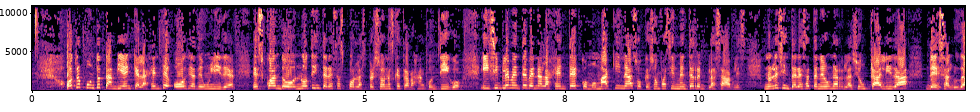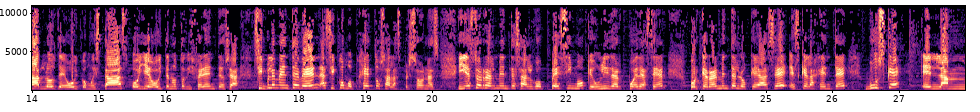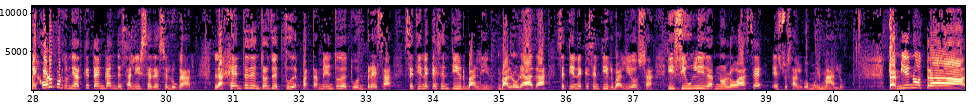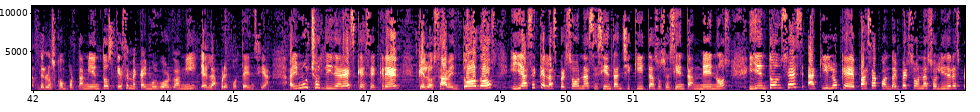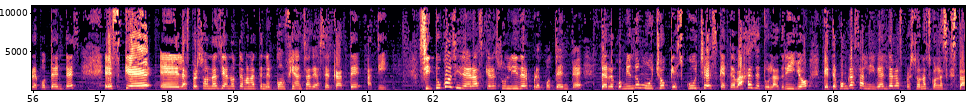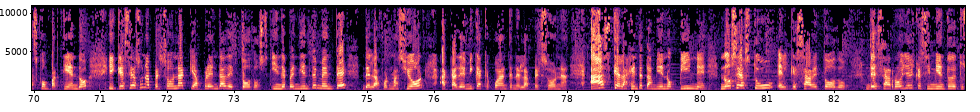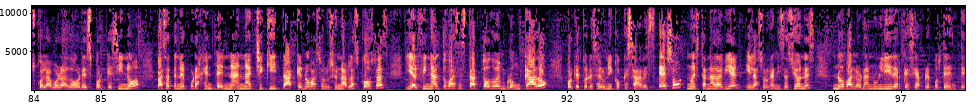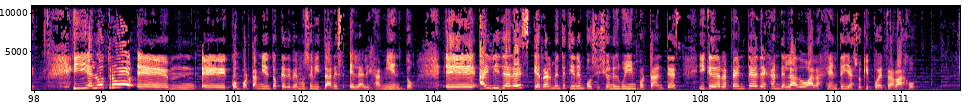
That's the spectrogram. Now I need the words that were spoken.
Otro punto también que la gente odia de un líder es cuando no te interesas por las personas que trabajan contigo y simplemente ven a la gente como máquinas o que son fácilmente reemplazables. No les interesa tener una relación cálida de saludarlos, de hoy cómo estás, oye, hoy te noto diferente, o sea, simplemente ven así como objetos a las personas. Y esto realmente es algo pésimo que un líder puede hacer porque realmente lo que hace es que la gente busque en la mejor oportunidad que tengan de salirse de ese lugar. La gente dentro de tu departamento, de tu empresa, se tiene que sentir valorada, se tiene que sentir valiosa. Y si un líder no lo hace, esto es algo muy malo. También otra de los comportamientos que se me cae muy gordo a mí es la prepotencia. Hay muchos líderes que se creen que lo saben todos y hace que las personas se sientan chiquitas o se sientan menos. Y entonces aquí lo que pasa cuando hay personas o líderes prepotentes es que eh, las personas ya no te van a tener confianza de acercarte a ti. Si tú consideras que eres un líder prepotente, te recomiendo mucho que escuches, que te bajes de tu ladrillo, que te pongas al nivel de las personas con las que estás compartiendo y que seas una persona que aprenda de todos, independientemente de la formación académica que puedan tener la persona. Haz que la gente también opine, no seas tú el que sabe todo. Desarrolla el crecimiento de tus colaboradores, porque si no, vas a tener pura gente enana, chiquita, que no va a solucionar las cosas y al final tú vas a estar todo embroncado porque tú eres el único que sabes. Eso no está nada bien y las organizaciones no valoran un líder que sea prepotente. Y el otro em, eh, comportamiento que debemos evitar es el alejamiento. Eh, hay líderes que realmente tienen posiciones muy importantes y que de repente dejan de lado a la gente y a su equipo de trabajo.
